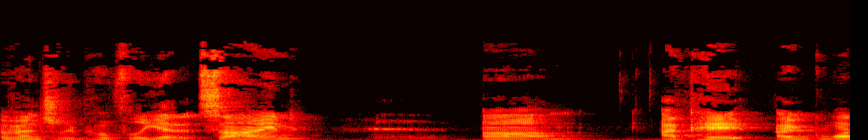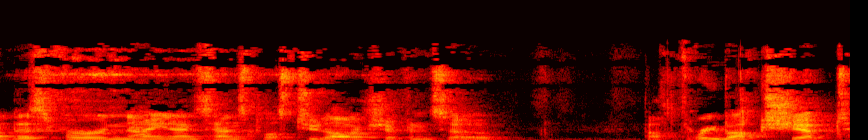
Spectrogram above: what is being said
eventually hopefully get it signed. Um, I pay. I want this for 99 cents plus $2 shipping, so about three bucks shipped.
